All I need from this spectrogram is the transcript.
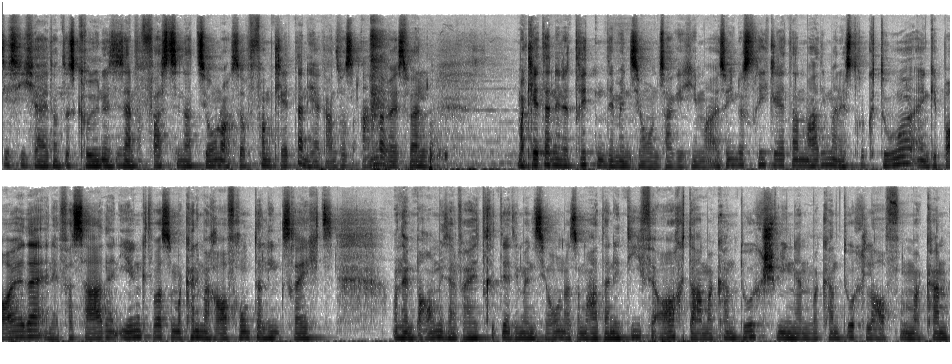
die Sicherheit und das Grüne. Es ist einfach Faszination, auch so vom Klettern her ganz was anderes, weil man klettert in der dritten Dimension, sage ich immer. Also Industrieklettern, man hat immer eine Struktur, ein Gebäude, eine Fassade, irgendwas und man kann immer rauf, runter, links, rechts. Und ein Baum ist einfach eine dritte Dimension. Also man hat eine Tiefe auch da, man kann durchschwingen, man kann durchlaufen, man kann.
